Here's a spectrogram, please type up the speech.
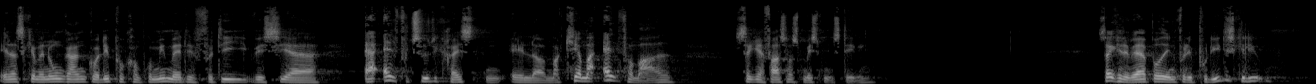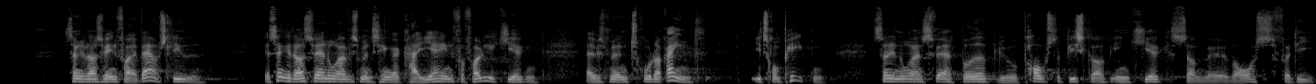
eller skal man nogle gange gå lidt på kompromis med det, fordi hvis jeg er alt for tydelig kristen, eller markerer mig alt for meget, så kan jeg faktisk også miste min stilling. Så kan det være både inden for det politiske liv, så kan det også være inden for erhvervslivet. Ja, så kan det også være nogle gange, hvis man tænker karriere inden for folkekirken, at hvis man trutter rent i trompeten, så er det nogle gange svært både at blive provst og biskop i en kirke som øh, vores, fordi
